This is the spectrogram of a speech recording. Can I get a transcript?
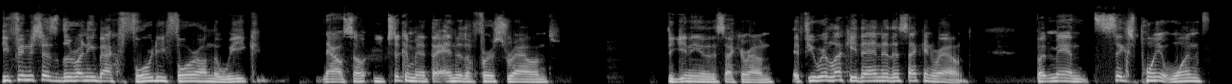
He finished as the running back 44 on the week. Now, so you took him at the end of the first round, beginning of the second round. If you were lucky, the end of the second round. But man, 6.1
